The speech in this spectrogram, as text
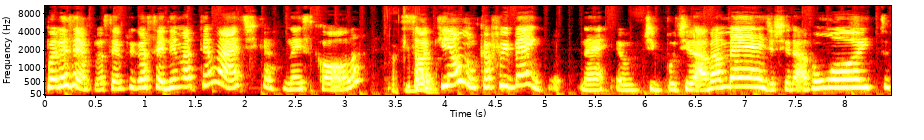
por exemplo, eu sempre gostei de matemática na escola. Ah, que Só bom. que eu nunca fui bem, né? Eu, tipo, tirava a média, tirava um 8.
